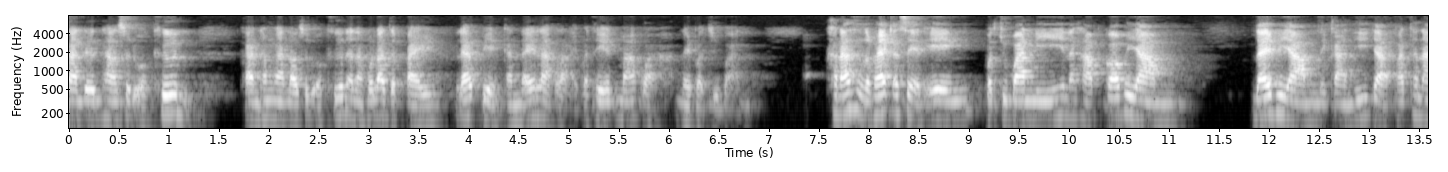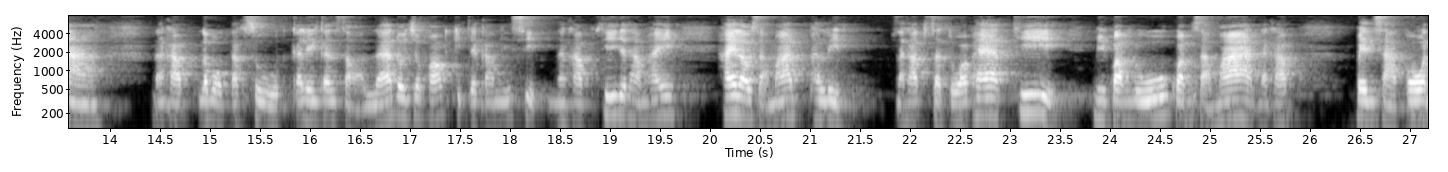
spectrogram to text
การเดินทางสะดวกขึ้น การทำงานเราสะดวกขึ้นอนาคตเราจะไปแลกเปลี่ยนกันได้หลากหลายประเทศมากกว่าในปัจจุบัน คณะสัตวแพทย์เกษตรเอง ปัจจุบันนี้นะครับ ก็พยายามได้พยายามในการที่จะพัฒนานะครับ ระบบหลักสูตรการเรียนการสอน และโดยเฉพาะกิจกรรมนิสิตนะครับ ที่จะทำให้ให้เราสามารถผลิตนะครับสัตวแพทย์ที่มีความรู้ความสามารถนะครับ เป็นสากล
